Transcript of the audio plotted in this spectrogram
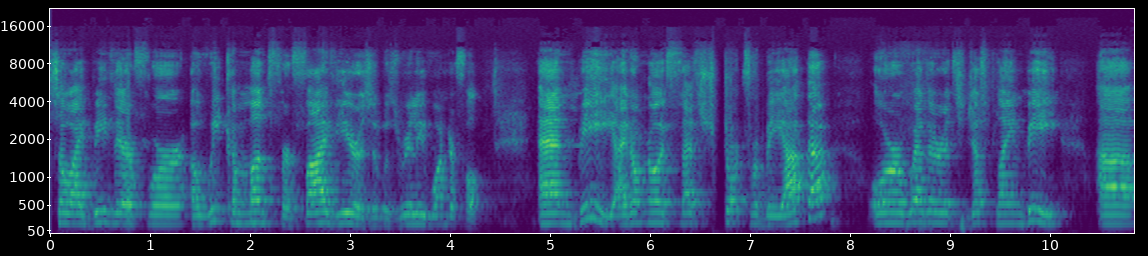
So I'd be there for a week a month for five years. It was really wonderful. And B, I don't know if that's short for Beata or whether it's just plain B, uh,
